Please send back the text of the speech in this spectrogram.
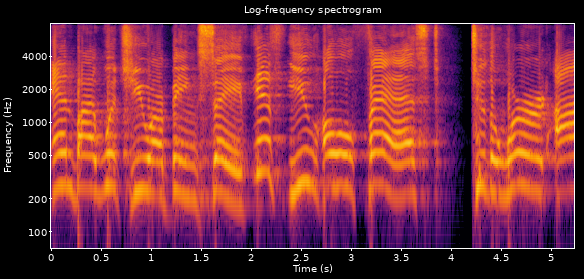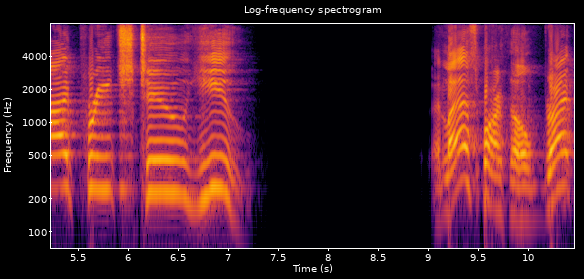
and by which you are being saved, if you hold fast to the word I preach to you. That last part, though, right?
